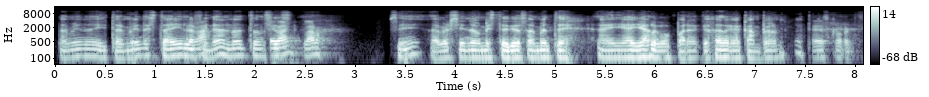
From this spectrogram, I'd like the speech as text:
también, y también está ahí en la final, ¿no? Entonces. claro. Sí, a ver si no misteriosamente ahí hay algo para que salga campeón. Es correcto.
